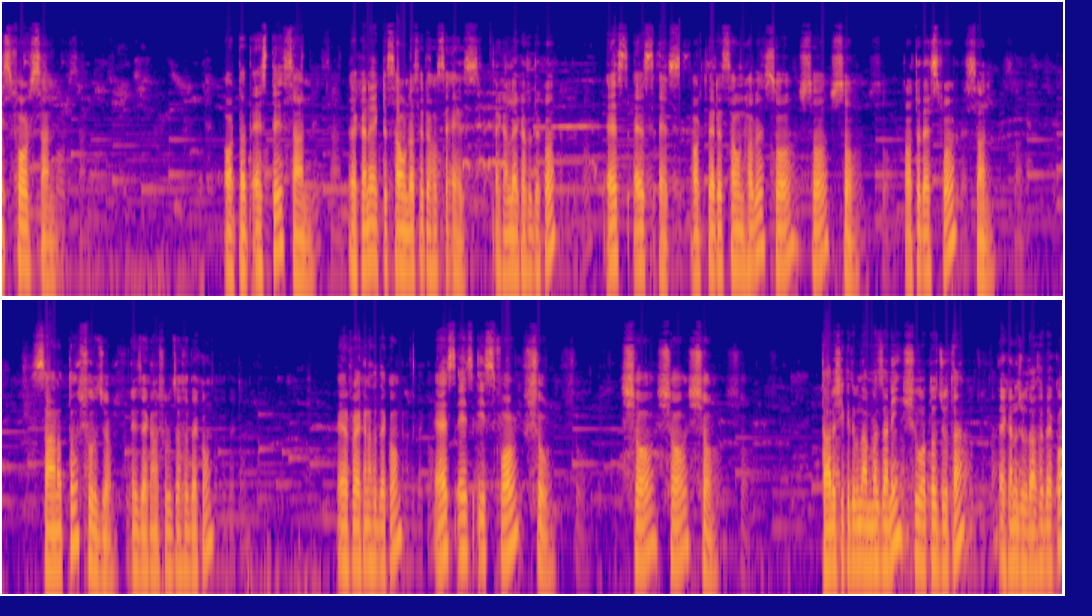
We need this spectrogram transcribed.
ইজ ফর সান অর্থাৎ এস তে সান এখানে একটা সাউন্ড আছে, এটা হচ্ছে এস এখানে লেখা আছে দেখো এস এস এস অর্থাৎ এটা সাউন্ড হবে স স স। অর্থাৎ এস ফর সান সান অর্থ সূর্য। এই যে এখানে সূর্য আছে দেখো। এরপর এখানে আছে দেখো S S is for show sh sh sh তাহলে শিক্ষিত আমরা জানি শু অত জুতা। এখানে জুতা আছে, দেখো।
